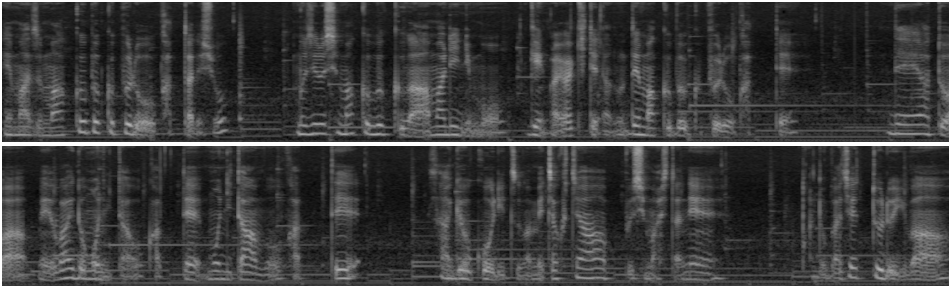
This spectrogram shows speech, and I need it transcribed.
えまず MacBook Pro を買ったでしょ？無印 MacBook があまりにも限界が来てたので MacBook Pro を買ってであとは、えワイドモニターを買ってモニターアームを買って作業効率がめちゃくちゃアップしましたね。あとガジェット類は、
